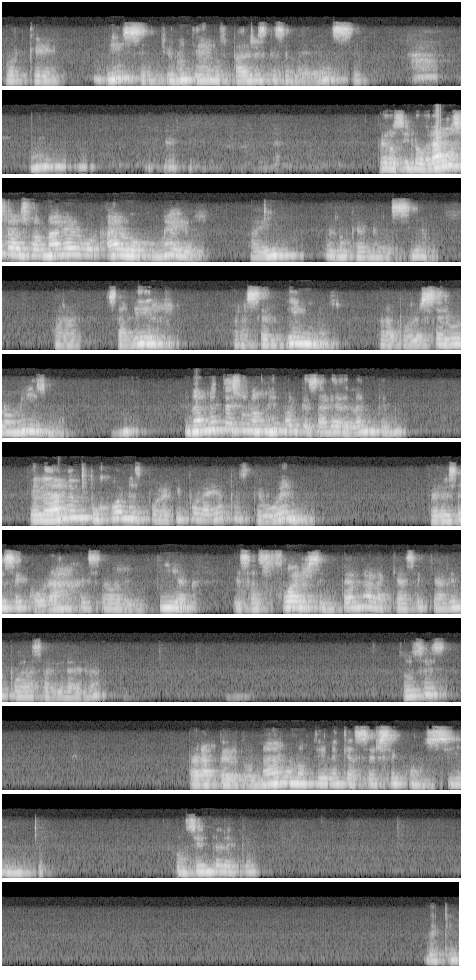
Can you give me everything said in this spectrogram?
Porque dicen que uno tiene los padres que se merece. Pero si logramos transformar algo, con ellos, ahí es lo que merecíamos, para salir, para ser dignos, para poder ser uno mismo. Finalmente es uno mismo el que sale adelante. Que le dan empujones por aquí y por allá, pues qué bueno. Pero es ese coraje, esa valentía, esa fuerza interna la que hace que alguien pueda salir adelante. Entonces, para perdonar uno tiene que hacerse consciente. ¿Consciente de qué? ¿De qué?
